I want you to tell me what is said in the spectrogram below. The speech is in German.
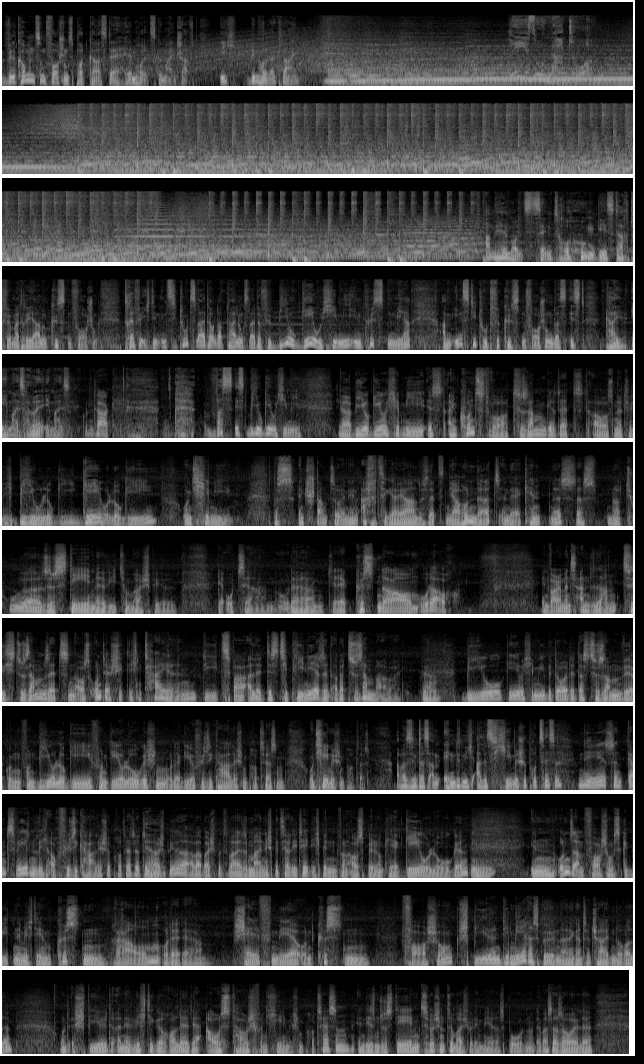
Willkommen zum Forschungspodcast der Helmholtz Gemeinschaft. Ich bin Holger Klein. Resonator. Am Helmholtz-Zentrum Gestacht für Material- und Küstenforschung treffe ich den Institutsleiter und Abteilungsleiter für Biogeochemie im Küstenmeer am Institut für Küstenforschung. Das ist Kai Emeis. Hallo, Herr Emeis. Guten Tag. Was ist Biogeochemie? Ja, Biogeochemie ist ein Kunstwort, zusammengesetzt aus natürlich Biologie, Geologie und Chemie. Das entstand so in den 80er Jahren des letzten Jahrhunderts in der Erkenntnis, dass Natursysteme wie zum Beispiel der Ozean oder der Küstenraum oder auch Environments an Land sich zusammensetzen aus unterschiedlichen Teilen, die zwar alle disziplinär sind, aber zusammenarbeiten. Ja. Biogeochemie bedeutet das Zusammenwirken von Biologie, von geologischen oder geophysikalischen Prozessen und chemischen Prozessen. Aber sind das am Ende nicht alles chemische Prozesse? Nee, es sind ganz wesentlich auch physikalische Prozesse zum Ja. Beispiel, aber beispielsweise meine Spezialität, ich bin von Ausbildung her Geologe. In unserem Forschungsgebiet, nämlich dem Küstenraum oder der Schelfmeer- und Küstenforschung, spielen die Meeresböden eine ganz entscheidende Rolle. Und es spielt eine wichtige Rolle der Austausch von chemischen Prozessen in diesem System zwischen zum Beispiel dem Meeresboden und der Wassersäule,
